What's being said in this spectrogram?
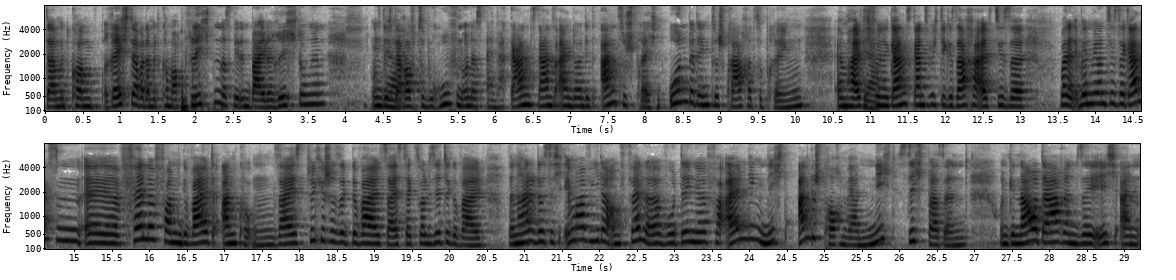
damit kommen Rechte, aber damit kommen auch Pflichten. Das geht in beide Richtungen. Und sich ja. darauf zu berufen und das einfach ganz, ganz eindeutig anzusprechen, unbedingt zur Sprache zu bringen, ähm, halte ja. ich für eine ganz, ganz wichtige Sache als diese weil wenn wir uns diese ganzen äh, Fälle von Gewalt angucken, sei es psychische Gewalt, sei es sexualisierte Gewalt, dann handelt es sich immer wieder um Fälle, wo Dinge vor allen Dingen nicht angesprochen werden, nicht sichtbar sind. Und genau darin sehe ich ein,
